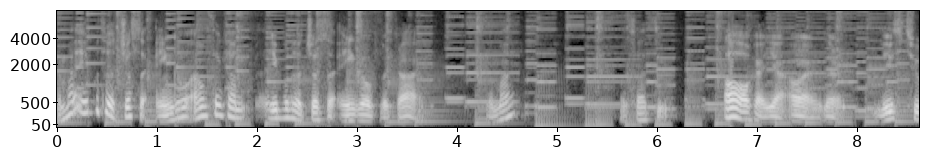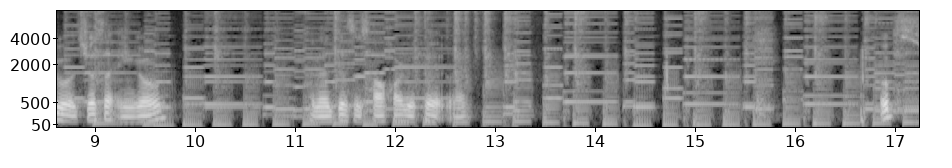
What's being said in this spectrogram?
Am I able to adjust the angle? I don't think I'm able to adjust the angle of the guy. Am I? What's that do? Oh, okay, yeah, alright, there. These two adjust the angle. And then this is how hard it hit, right? Oops.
